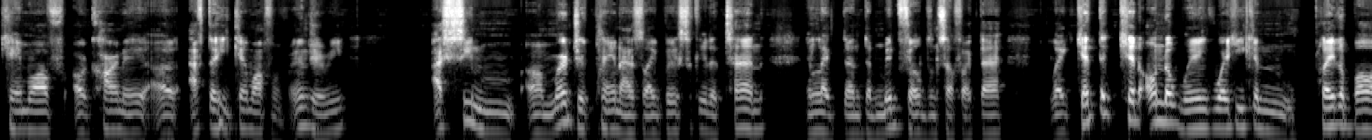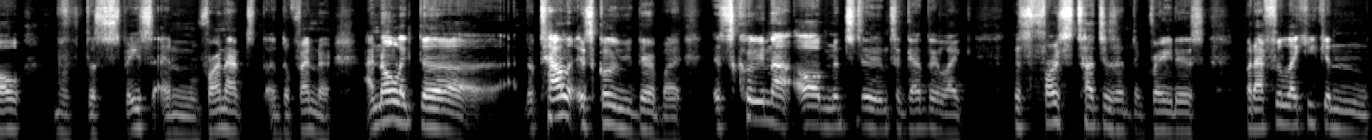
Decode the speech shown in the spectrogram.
came off or Carney uh, after he came off of injury, I seen uh, Mudryk playing as like basically the ten and like the, the midfield and stuff like that. Like get the kid on the wing where he can play the ball with the space and run at a defender. I know like the the talent is clearly there, but it's clearly not all mixed in together. Like his first touch isn't the greatest, but I feel like he can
